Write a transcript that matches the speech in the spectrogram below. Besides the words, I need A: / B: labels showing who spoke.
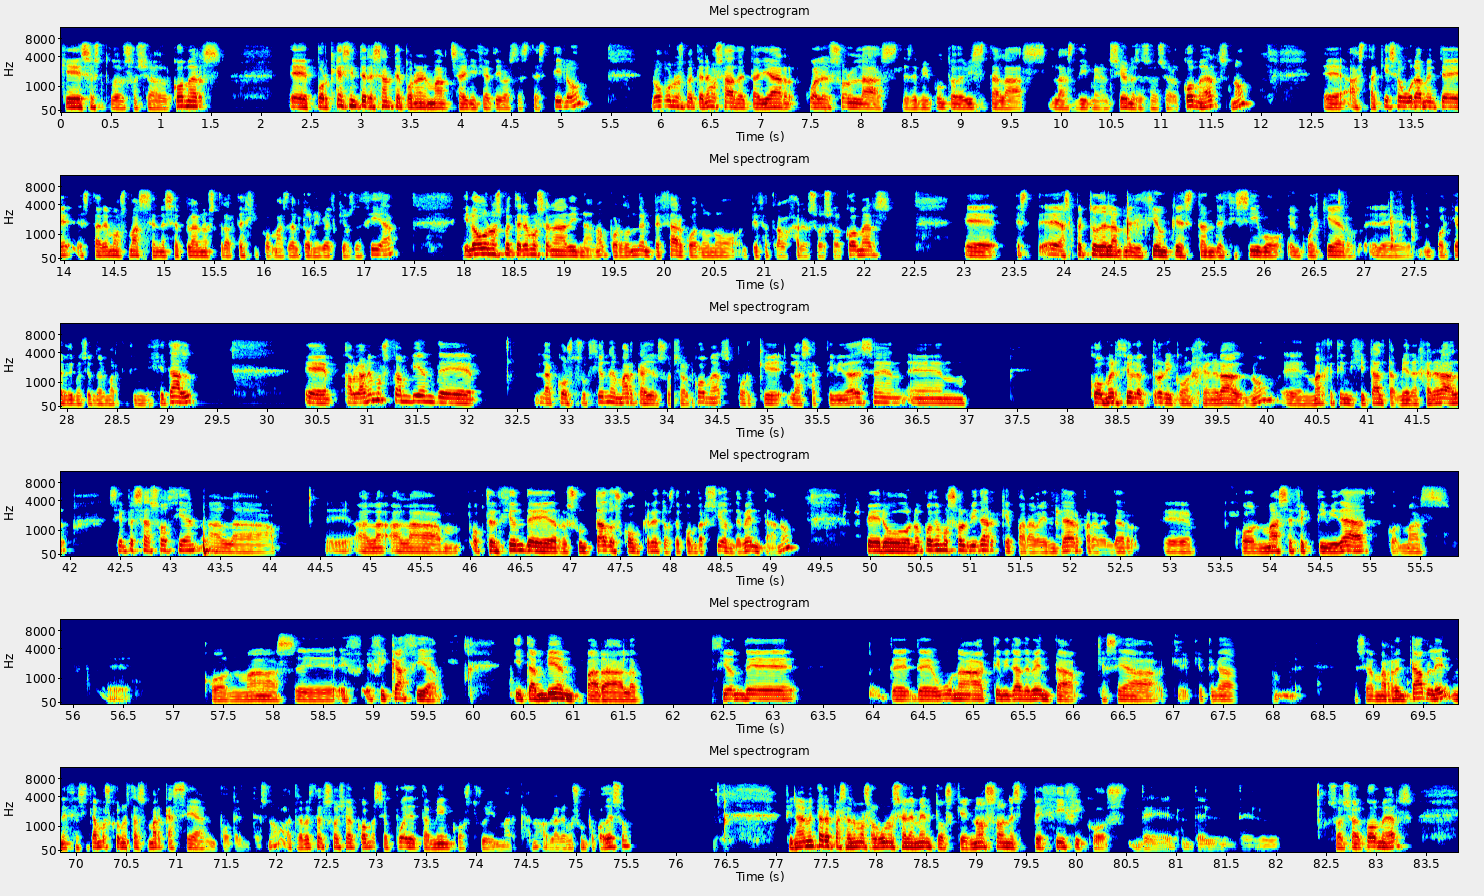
A: qué es esto del social commerce, eh, por qué es interesante poner en marcha iniciativas de este estilo. Luego nos meteremos a detallar cuáles son las, desde mi punto de vista, las, dimensiones de social commerce, ¿no? Eh, hasta aquí seguramente estaremos más en ese plano estratégico más de alto nivel que os decía. Y luego nos meteremos en harina, ¿no? Por dónde empezar cuando uno empieza a trabajar en social commerce. Eh, este aspecto de la medición que es tan decisivo en cualquier, en cualquier dimensión del marketing digital. Hablaremos también de la construcción de marca y el social commerce, porque las actividades en, comercio electrónico en general, ¿no? en marketing digital también en general, siempre se asocian a la, eh, a la, obtención de resultados concretos de conversión, de venta, ¿no? Pero no podemos olvidar que para vender, para vender eh, con más efectividad, con más, eh, con más eficacia y también para la obtención de, de, una actividad de venta que sea que tenga que sea más rentable, necesitamos que nuestras marcas sean potentes. ¿no? A través del social commerce se puede también construir marca. ¿no? Hablaremos un poco de eso. Finalmente repasaremos algunos elementos que no son específicos del social commerce,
